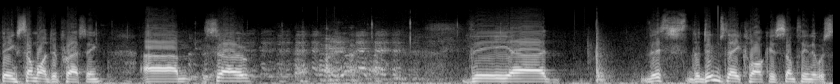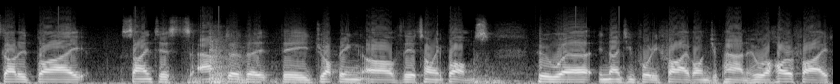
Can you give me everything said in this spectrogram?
being somewhat depressing. Um, so the uh, this the doomsday clock is something that was started by scientists after the, the dropping of the atomic bombs, who were in 1945 on Japan, who were horrified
